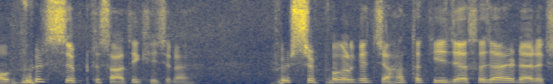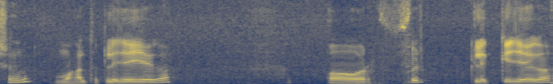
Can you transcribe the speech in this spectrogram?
और फिर शिफ्ट के साथ ही खींचना है। फिर शिफ्ट पकड़ के जहाँ तक ये जैसा जाए डायरेक्शन में, वहाँ तक ले जाइएगा। और फिर क्लिक कीजिएगा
